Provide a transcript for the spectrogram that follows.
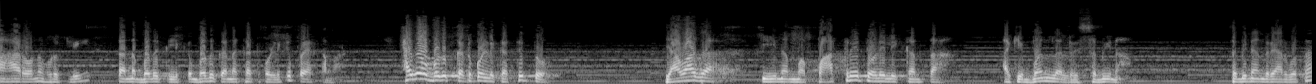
ಆಹಾರವನ್ನು ಹುಡುಕ್ಲಿಕ್ಕೆ ತನ್ನ ಬದುಕಲಿಕ್ಕೆ, ಬದುಕನ್ನ ಕಟ್ಕೊಳ್ಳಿಕ್ಕೆ ಪ್ರಯತ್ನ ಮಾಡ ಹೇಗೋ ಬದುಕು ಕಟ್ಕೊಳ್ಳಿಕ್ಕೆ ಹತ್ತಿತ್ತು. ಯಾವಾಗ ಈ ನಮ್ಮ ಪಾತ್ರೆ ತೊಳಿಲಿಕ್ಕಂತ ಆಕೆ ಬಂದ್ಲಲ್ರಿ ಸಬೀನಾ. ಸಬೀನಾ ಅಂದ್ರೆ ಯಾರು ಗೊತ್ತಾ?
